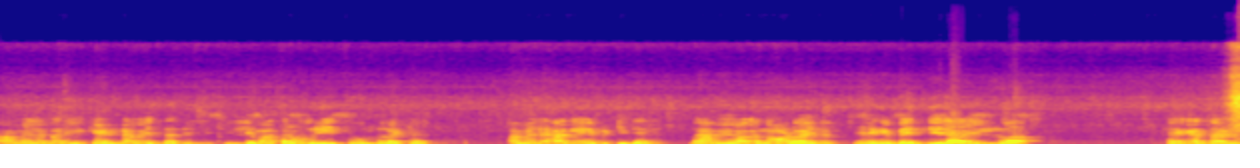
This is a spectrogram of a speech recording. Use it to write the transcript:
ಆಮೇಲೆ ಬರೀ ಕೆಂಡವೇ ಇದ್ದದ್ದು ಇಲ್ಲಿ. ಇಲ್ಲಿ ಮಾತ್ರ ಇತ್ತು, ಒಂದು ಗಂಟೆ ಆಯಿತು. ಆಮೇಲೆ ಹಾಗೆಯೇ ಬಿಟ್ಟಿದ್ದೇನೆ. ನಾವು ಇವಾಗ ನೋಡುವ ಇದು, ಹೇಗೆ ಬೆಂದಿದ ಇಲ್ವಾ, ಹೇಗೆ ಅಂತ ಹೇಳಿ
